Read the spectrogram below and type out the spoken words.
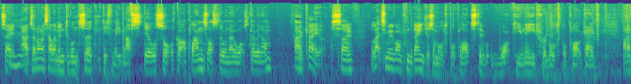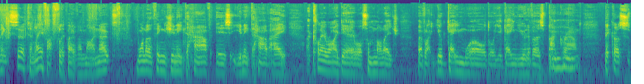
So it mm-hmm. adds a nice element of uncertainty for me, but I've still sort of got a plan, so I still know what's going on. Okay, so let's move on from the dangers of multiple plots to what do you need for a multiple plot game. And I think certainly, if I flip over my notes, one of the things you need to have is you need to have a, a clear idea or some knowledge of like your game world or your game universe mm-hmm. background. Because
